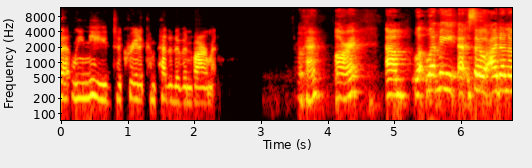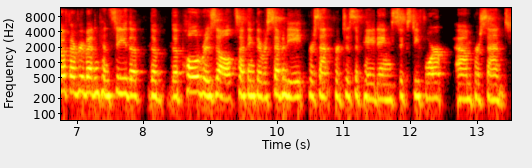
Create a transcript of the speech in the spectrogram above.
that we need to create a competitive environment? Okay, all right. Um, let, let me, uh, so I don't know if everybody can see the, the, the poll results. I think there was 78% participating, 64 um, percent,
